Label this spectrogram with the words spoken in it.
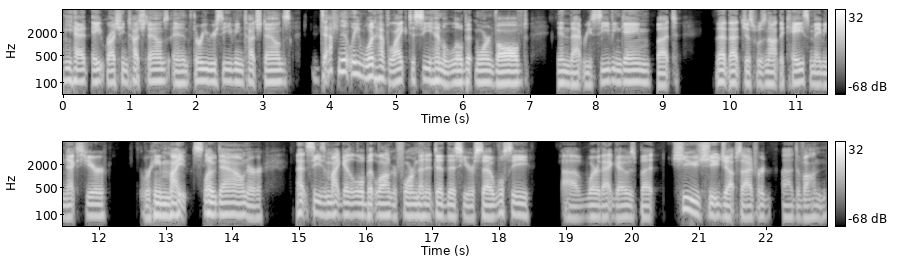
he had eight rushing touchdowns and three receiving touchdowns. Definitely would have liked to see him a little bit more involved in that receiving game, but that that just was not the case. Maybe next year Raheem might slow down or that season might get a little bit longer for him than it did this year. So we'll see uh, where that goes. But huge, huge upside for uh, De'Von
